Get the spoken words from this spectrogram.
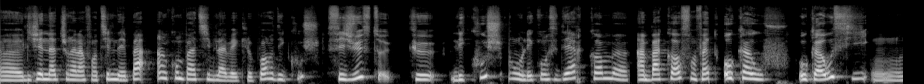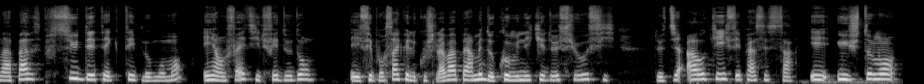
euh, l'hygiène naturelle infantile n'est pas incompatible avec le port des couches. C'est juste que les couches, on les considère comme euh, un back-off en fait au cas où. Au cas où si on n'a pas su détecter le moment et en fait il fait dedans. Et c'est pour ça que les couches lava permettent de communiquer dessus aussi. de se dire ah ok il s'est passé ça. Et justement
